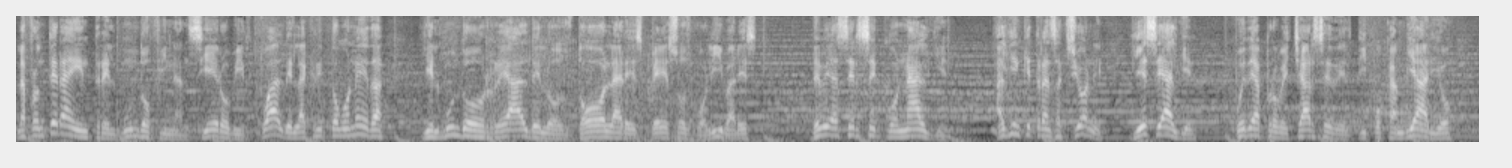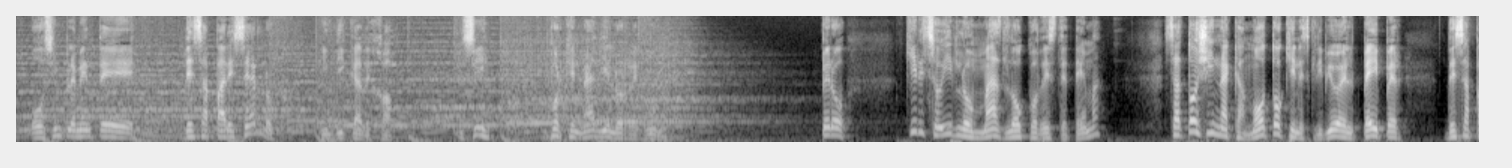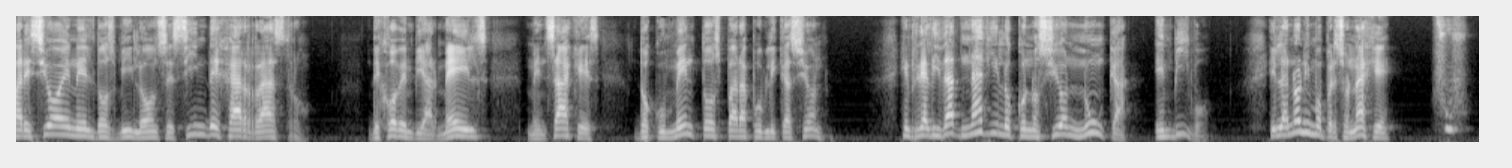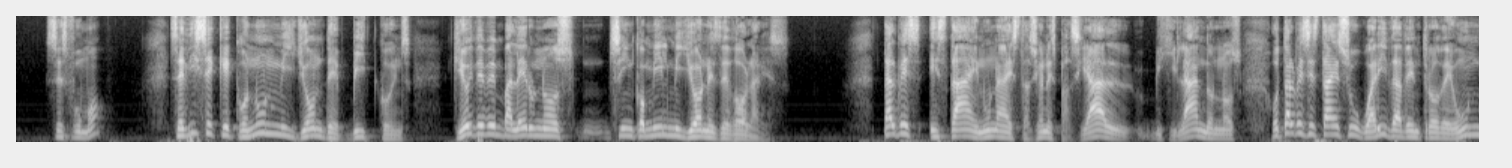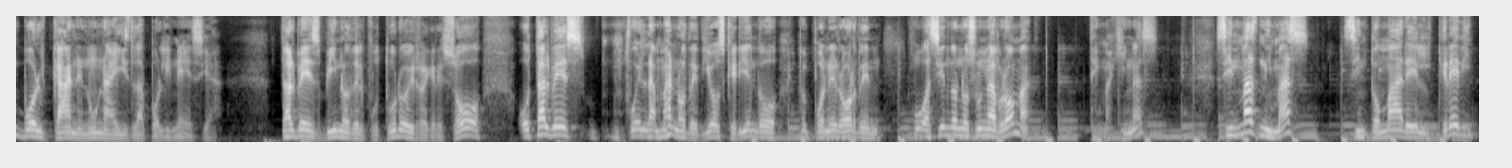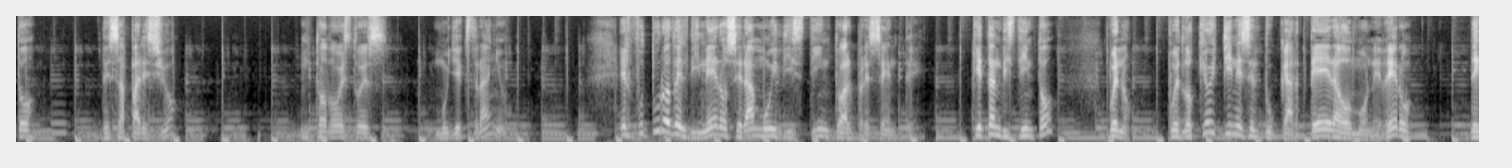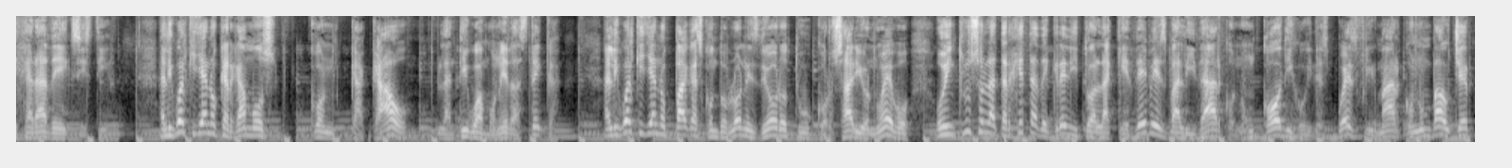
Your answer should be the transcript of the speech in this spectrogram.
La frontera entre el mundo financiero virtual de la criptomoneda y el mundo real de los dólares, pesos, bolívares debe hacerse con alguien, alguien que transaccione, y ese alguien puede aprovecharse del tipo cambiario o simplemente desaparecerlo, indica The Hub. Sí, porque nadie lo regula. Pero, ¿quieres oír lo más loco de este tema? Satoshi Nakamoto, quien escribió el paper, desapareció en el 2011 sin dejar rastro. Dejó de enviar mails, mensajes, documentos para publicación. En realidad nadie lo conoció nunca en vivo. El anónimo personaje se esfumó. Se dice que con un millón de bitcoins que hoy deben valer unos 5 mil millones de dólares. Tal vez está en una estación espacial vigilándonos, o tal vez está en su guarida dentro de un volcán en una isla polinesia. Tal vez vino del futuro y regresó, o tal vez fue la mano de Dios queriendo poner orden o haciéndonos una broma. ¿Te imaginas? Sin más ni más, sin tomar el crédito, desapareció. Todo esto es muy extraño. El futuro del dinero será muy distinto al presente. ¿Qué tan distinto? Bueno, pues lo que hoy tienes en tu cartera o monedero dejará de existir. Al igual que ya no cargamos con cacao, la antigua moneda azteca. Al igual que ya no pagas con doblones de oro tu corsario nuevo o incluso la tarjeta de crédito a la que debes validar con un código y después firmar con un voucher,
